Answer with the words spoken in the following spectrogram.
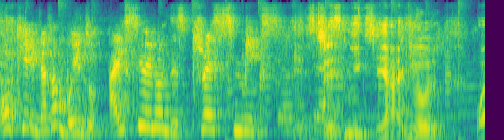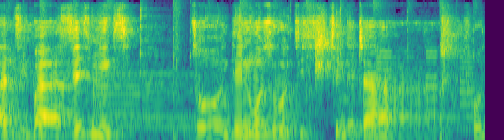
Okay ndakamboinzwa. Aisiyo inonzi stress mix. Stress mix ya iyoyo wadzipa stress mix dzo then wozodzichengeta for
